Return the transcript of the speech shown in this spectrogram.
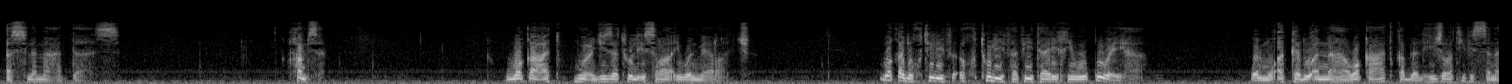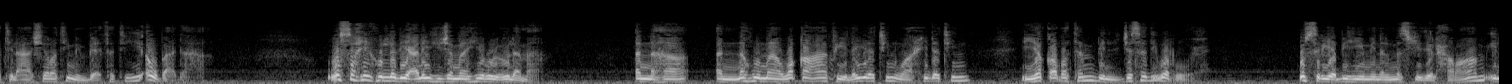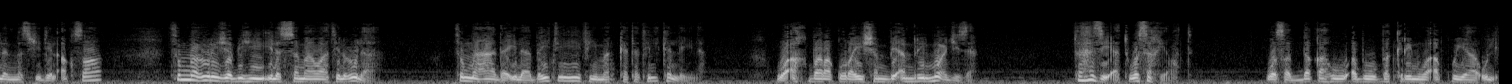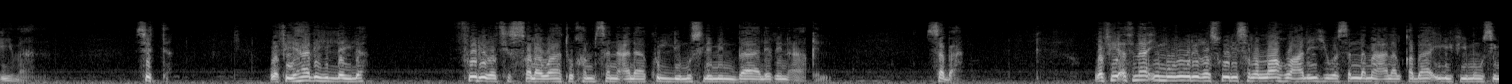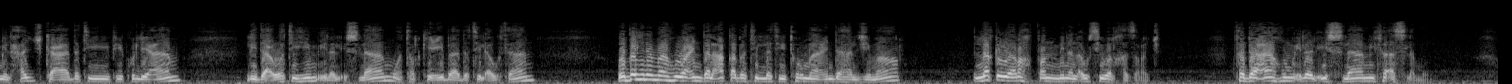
أسلم عداس. خمسة. وقعت معجزة الإسراء والمعراج. وقد اختلف, اختلف في تاريخ وقوعها. والمؤكد أنها وقعت قبل الهجرة في السنة العاشرة من بعثته أو بعدها. والصحيح الذي عليه جماهير العلماء أنها أنهما وقعا في ليلة واحدة يقظة بالجسد والروح أسري به من المسجد الحرام إلى المسجد الأقصى ثم عرج به إلى السماوات العلى ثم عاد إلى بيته في مكة تلك الليلة وأخبر قريشا بأمر المعجزة فهزئت وسخرت وصدقه أبو بكر وأقوياء الإيمان. ستة وفي هذه الليلة فرضت الصلوات خمسا على كل مسلم بالغ عاقل. سبعة وفي أثناء مرور الرسول صلى الله عليه وسلم على القبائل في موسم الحج كعادته في كل عام لدعوتهم إلى الإسلام وترك عبادة الأوثان وبينما هو عند العقبة التي ترمى عندها الجمار لقي رهطا من الأوس والخزرج فدعاهم إلى الإسلام فأسلموا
